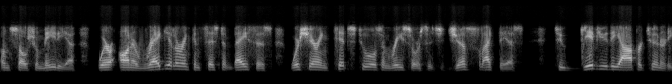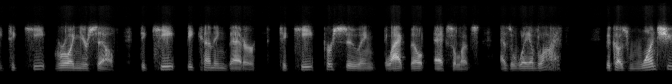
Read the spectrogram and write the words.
on social media, where on a regular and consistent basis, we're sharing tips, tools, and resources just like this to give you the opportunity to keep growing yourself, to keep becoming better, to keep pursuing black belt excellence as a way of life. Because once you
